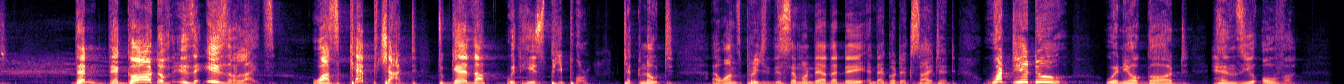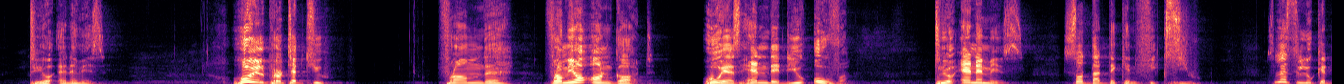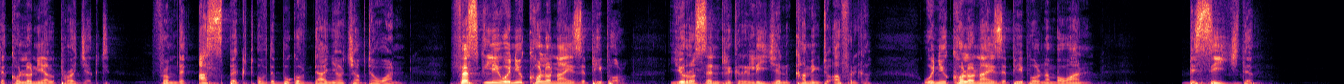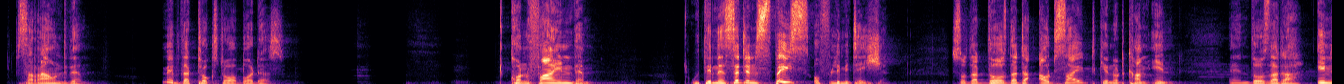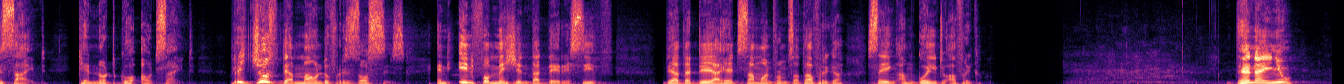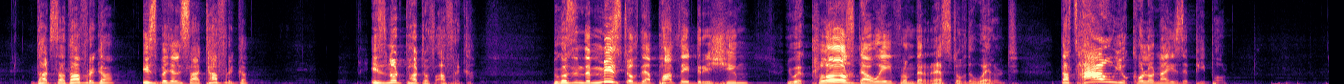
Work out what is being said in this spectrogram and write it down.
Then the God of the Israelites was captured together with his people. Take note. I once preached this sermon the other day and I got excited. What do you do when your God hands you over to your enemies? Who will protect you from the from your own God who has handed you over to your enemies so that they can fix you? So let's look at the colonial project from the aspect of the book of Daniel chapter 1. Firstly, when you colonize a people, Eurocentric religion coming to Africa, when you colonize a people, number one, besiege them, surround them. Maybe that talks to our borders. Confine them within a certain space of limitation so that those that are outside cannot come in and those that are inside cannot go outside. Reduce the amount of resources and information that they receive. The other day, I heard someone from South Africa saying, I'm going to Africa. Then I knew that South Africa, especially South Africa, is not part of Africa. Because in the midst of the apartheid regime, you were closed away from the rest of the world. That's how you colonize the people.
